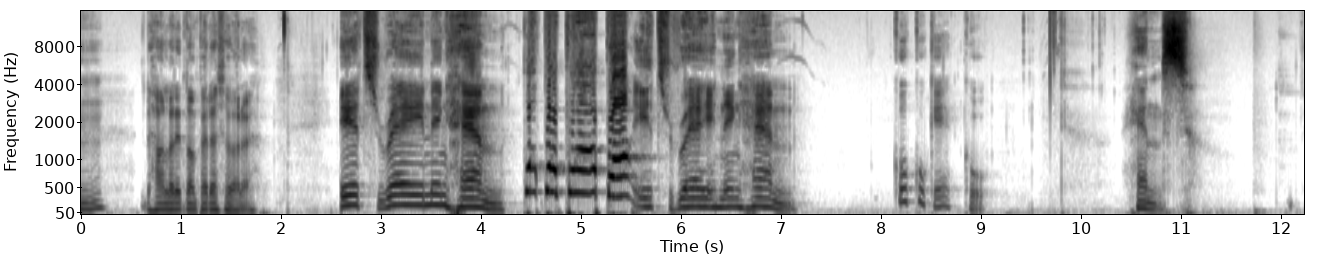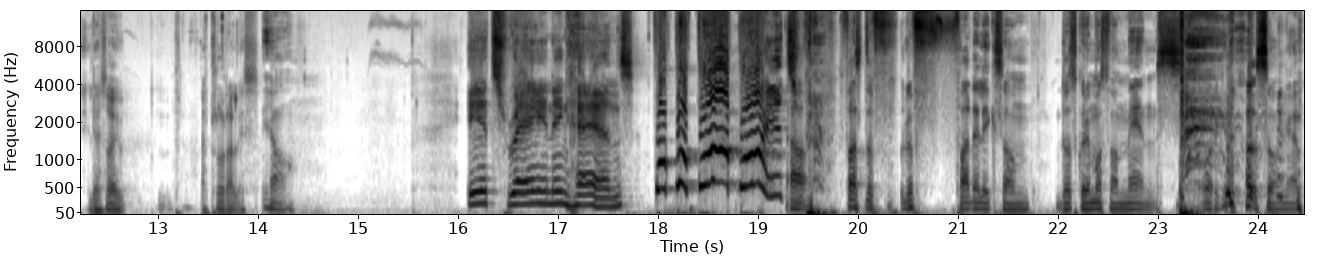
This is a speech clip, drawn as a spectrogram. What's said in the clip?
Mm. Det handlar inte om Pedersöre. It's raining hen. Wop, wop, wop, wop. It's raining hen. Koko keko. Hens. Det så i pluralis? Ja. It's raining hens. Wop, wop, wop, wop. It's... ja. Fast då, då det liksom... Då skulle det måste vara mens, originalsången.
